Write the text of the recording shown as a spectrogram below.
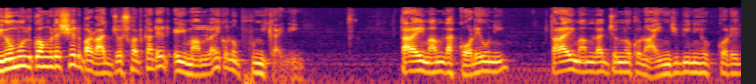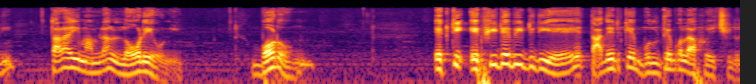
তৃণমূল কংগ্রেসের বা রাজ্য সরকারের এই মামলায় কোনো ভূমিকাই নেই। তারা এই মামলা করেও নি, তারা এই মামলার জন্য কোনো আইনজীবী নিয়োগ করেনি, তারা এই মামলা লড়েও নি। বরং একটি এফিডেভিট দিয়ে তাদেরকে বলতে বলা হয়েছিল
